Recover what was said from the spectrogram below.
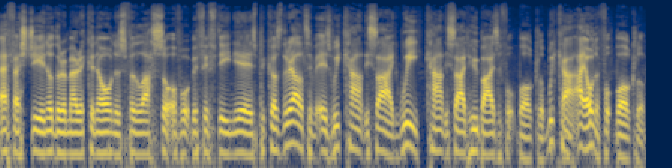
FSG and other American owners for the last sort of what be 15 years because the reality of it is we can't decide. We can't decide who buys a football club. We can't. I own a football club.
